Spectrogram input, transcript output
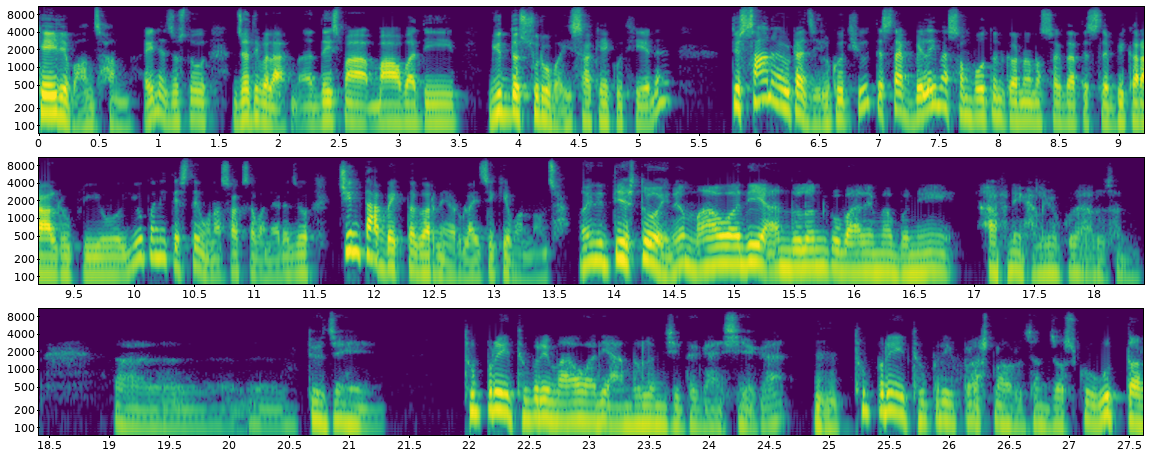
केहीले भन्छन्। होइन जस्तो जति बेला देशमा माओवादी युद्ध सुरु भइसकेको थिएन त्यो सानो एउटा झिलको थियो त्यसलाई बेलैमा सम्बोधन गर्न नसक्दा त्यसले विकराल रूप लियो। यो पनि त्यस्तै हुनसक्छ भनेर जो चिन्ता व्यक्त गर्नेहरूलाई चाहिँ के भन्नुहुन्छ? होइन त्यस्तो होइन। माओवादी आन्दोलनको बारेमा पनि आफ्नै खालका कुराहरू छन्। त्यो चाहिँ थुप्रै थुप्रै माओवादी आन्दोलनसित गाँसिएका। थुप्रै थुप्रै प्रश्नहरू छन् जसको उत्तर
